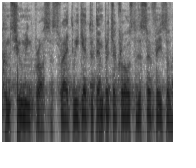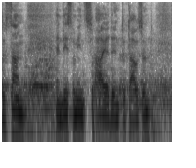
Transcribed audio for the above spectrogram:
consuming process, right? We get to temperature close to the surface of the sun, and this means higher than 2000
